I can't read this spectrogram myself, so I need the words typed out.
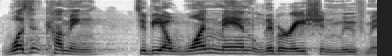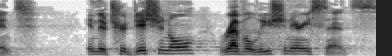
wasn't coming to be a one man liberation movement in the traditional revolutionary sense,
